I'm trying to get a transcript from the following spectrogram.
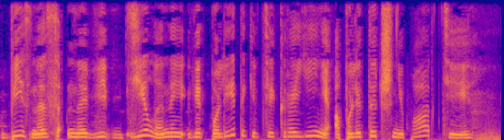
Бізнес не відділений від політики в цій країні, а політичні партії е, е,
